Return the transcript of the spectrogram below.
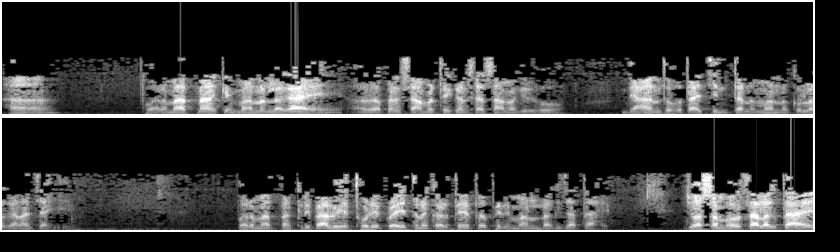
हाँ परमात्मा के मन लगाए और अपने सामर्थ्य के अनुसार सामग्री हो। ध्यान तो होता है चिंतन मन को लगाना चाहिए। परमात्मा कृपालु ये थोड़े प्रयत्न करते हैं तो फिर मन लग जाता है। जो असंभव सा लगता है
